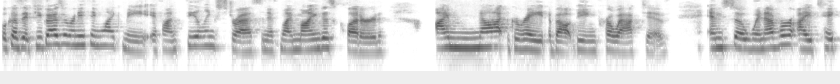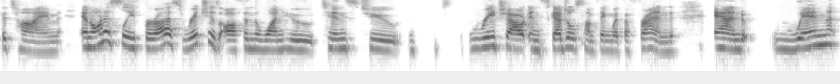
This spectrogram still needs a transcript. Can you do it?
Because if you guys are anything like me if i'm feeling stress and if my mind is cluttered i'm not great about being proactive. And so whenever I take the time, and honestly, for us, Rich is often the one who tends to reach out and schedule something with a friend. And when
